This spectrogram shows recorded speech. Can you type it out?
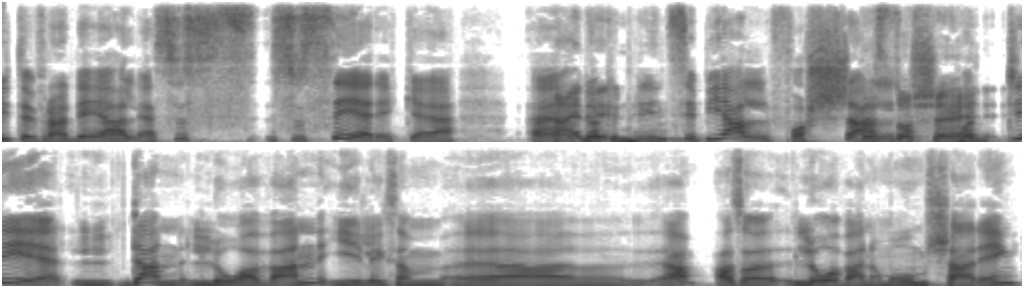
ut ifra det jeg har lest, så, så ser ikke eh, Nei, noen prinsipiell forskjell Det ikke- på det, den loven i liksom eh, Ja, altså loven om omskjæring,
